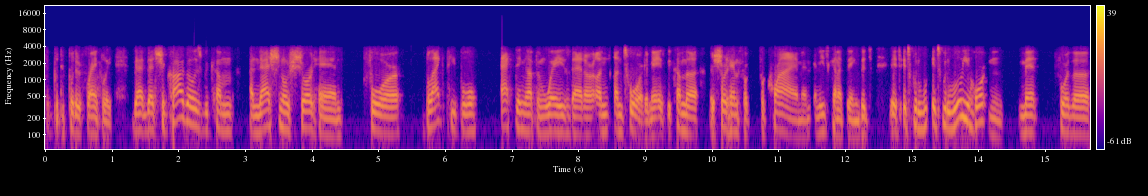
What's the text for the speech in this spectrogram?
to, to, to put it frankly, that that Chicago has become a national shorthand for black people acting up in ways that are un, untoward. I mean, it's become a, a shorthand for, for crime and, and these kind of things. It's it's it's what it's what Willie Horton meant for the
